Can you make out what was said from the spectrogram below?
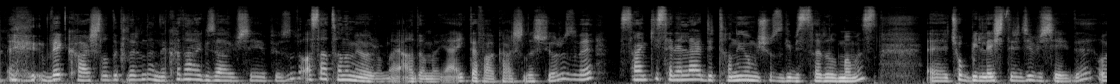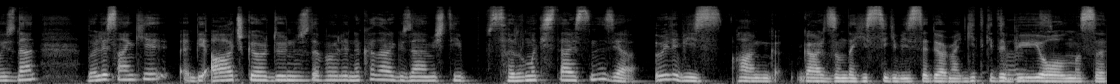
Ve karşıladıklarında ne kadar güzel bir şey yapıyorsunuz. Asla tanımıyorum adamı. Yani ilk defa karşılaşıyoruz ve sanki senelerdir tanıyormuşuz gibi sarılmamız e, çok birleştirici bir şeydi. O yüzden böyle sanki e, bir ağaç gördüğünüzde böyle ne kadar güzelmiş deyip sarılmak istersiniz ya öyle bir his Hangarz'ın da hissi gibi hissediyorum. Yani gitgide evet. büyüyor olması.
